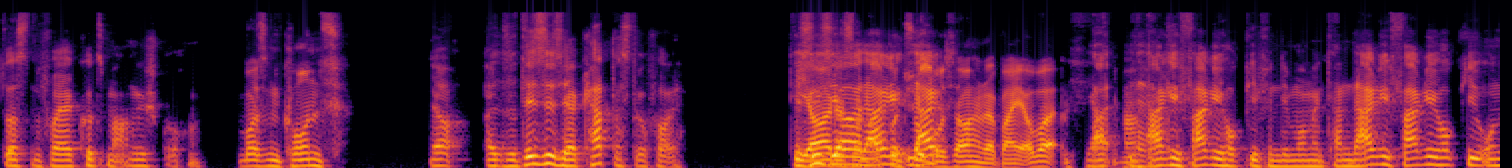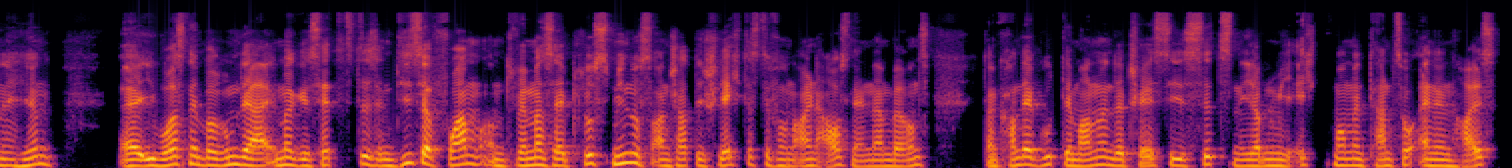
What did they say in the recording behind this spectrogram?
Du hast ihn vorher kurz mal angesprochen. Was ein Konz. Ja, also das ist ja katastrophal. Das ja, ist ja Lari, Lari, Sachen dabei, aber. Ja, ja. Larifari-Hockey finde ich momentan. Larifari-Hockey ohne Hirn. Äh, ich weiß nicht, warum der immer gesetzt ist in dieser Form. Und wenn man sein Plus-Minus anschaut, die schlechteste von allen Ausländern bei uns, dann kann der gute Mann, wenn der ist, sitzen. Ich habe nämlich echt momentan so einen Hals,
